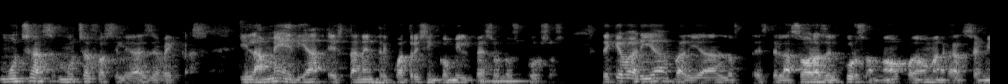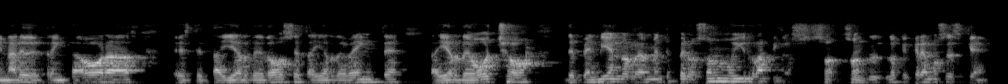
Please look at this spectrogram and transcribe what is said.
muchas, muchas facilidades de becas y la media están entre 4 y 5 mil pesos los cursos. ¿De qué varía? Varían los, este, las horas del curso, ¿no? Podemos manejar seminario de 30 horas, este, taller de 12, taller de 20, taller de 8, dependiendo realmente, pero son muy rápidos. Son, Lo que queremos es que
